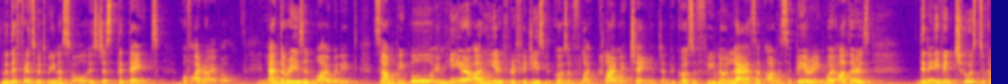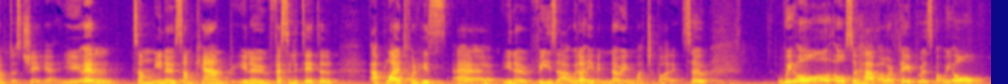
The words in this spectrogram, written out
the difference between us all is just the date of arrival and the reason why we did. Some people in here are here refugees because of like climate change and because of you know lands that are disappearing, while others didn't even choose to come to Australia. You and some you know some camp you know facilitator applied for his uh, you know visa without even knowing much about it. So we all also have our papers, but we all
